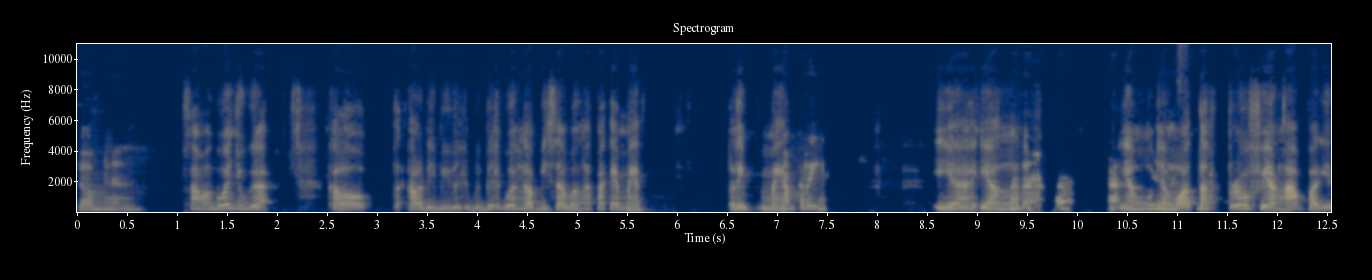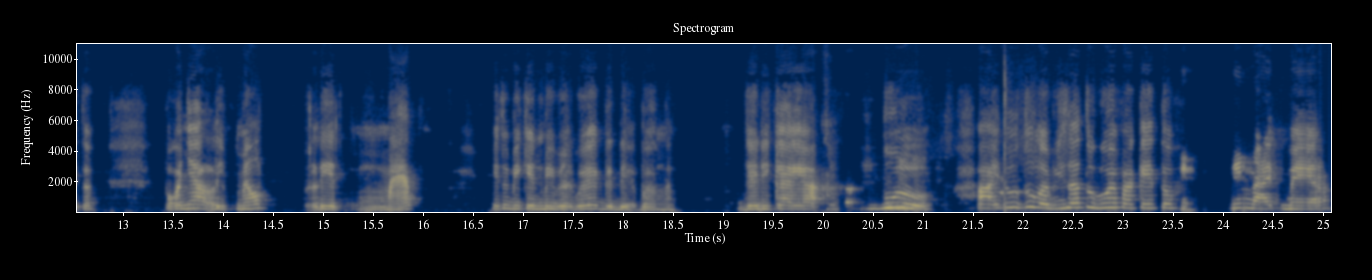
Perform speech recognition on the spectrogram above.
dominan. Sama gue juga kalau kalau di bibir-bibir gue nggak bisa banget pakai matte lip matte. Kering. Iya, yang yang ya, yang waterproof, yang apa gitu. Pokoknya lip melt, lip matte itu bikin bibir gue gede banget. Jadi kayak full. Ah itu tuh nggak bisa tuh gue pakai itu. Ini nightmare.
